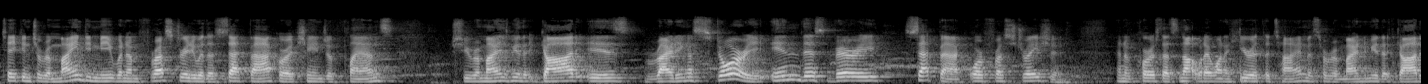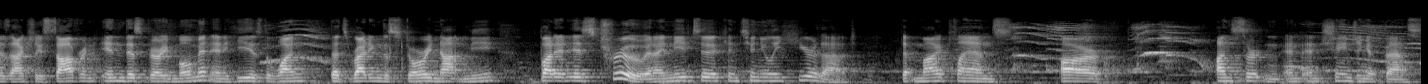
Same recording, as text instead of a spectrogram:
taken to reminding me when I'm frustrated with a setback or a change of plans. She reminds me that God is writing a story in this very setback or frustration. And of course, that's not what I want to hear at the time, is her reminding me that God is actually sovereign in this very moment and He is the one that's writing the story, not me. But it is true, and I need to continually hear that, that my plans are uncertain and, and changing at best.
